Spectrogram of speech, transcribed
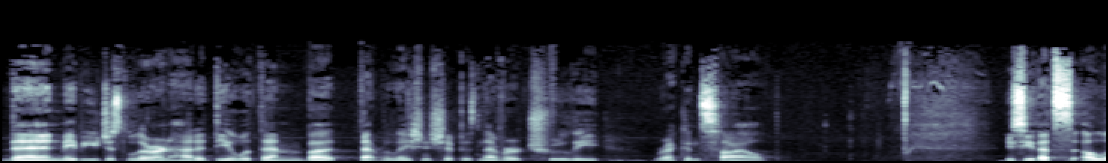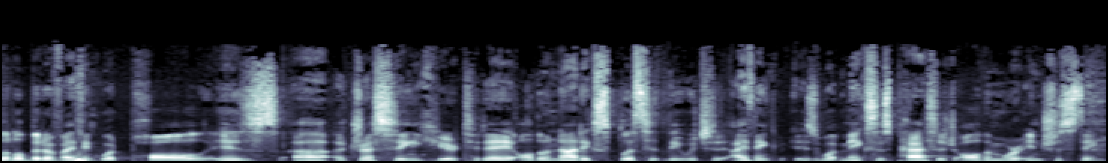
then maybe you just learn how to deal with them, but that relationship is never truly reconciled. You see, that's a little bit of, I think, what Paul is uh, addressing here today, although not explicitly, which I think is what makes this passage all the more interesting.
